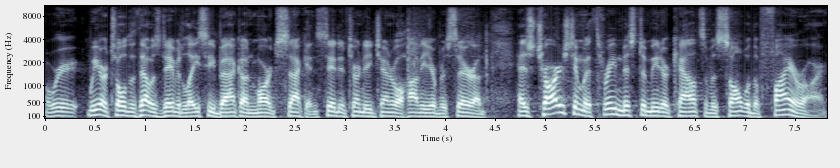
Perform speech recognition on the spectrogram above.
We, we are told that that was David Lacey back on March 2nd. State Attorney General Xavier Becerra has charged him with three misdemeanor counts of assault with a firearm.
